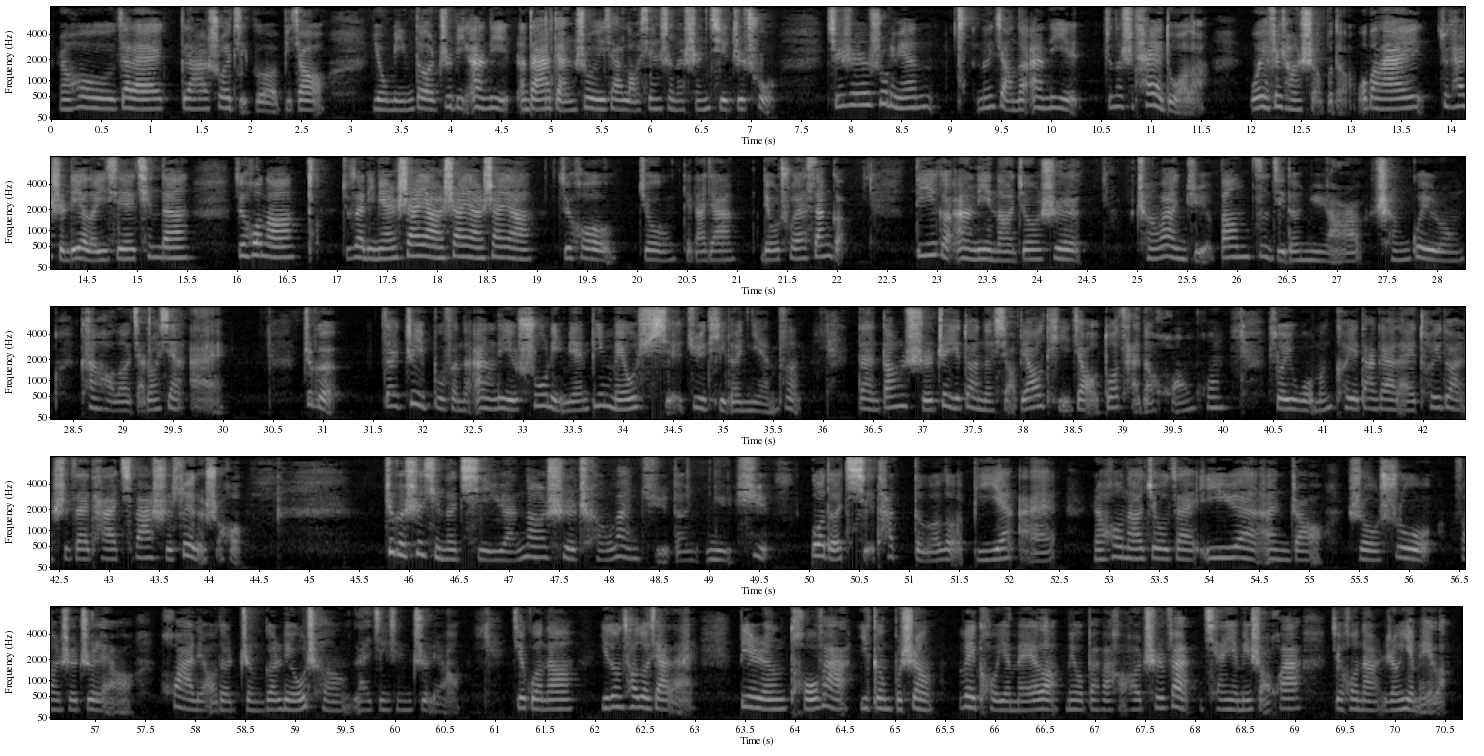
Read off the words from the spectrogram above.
然后再来给大家说几个比较有名的治病案例，让大家感受一下老先生的神奇之处。其实书里面 能讲的案例真的是太多了，我也非常舍不得。我本来最开始列了一些清单，最后呢就在里面删呀删呀删呀，最后就给大家留出来三个。第一个案例呢就是。陈万举帮自己的女儿陈桂荣看好了甲状腺癌，这个在这一部分的案例书里面并没有写具体的年份，但当时这一段的小标题叫“多彩的黄昏”，所以我们可以大概来推断是在他七八十岁的时候。这个事情的起源呢是陈万举的女婿郭德启，他得了鼻咽癌。然后呢，就在医院按照手术、放射治疗、化疗的整个流程来进行治疗，结果呢，一顿操作下来，病人头发一根不剩，胃口也没了，没有办法好好吃饭，钱也没少花，最后呢，人也没了。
